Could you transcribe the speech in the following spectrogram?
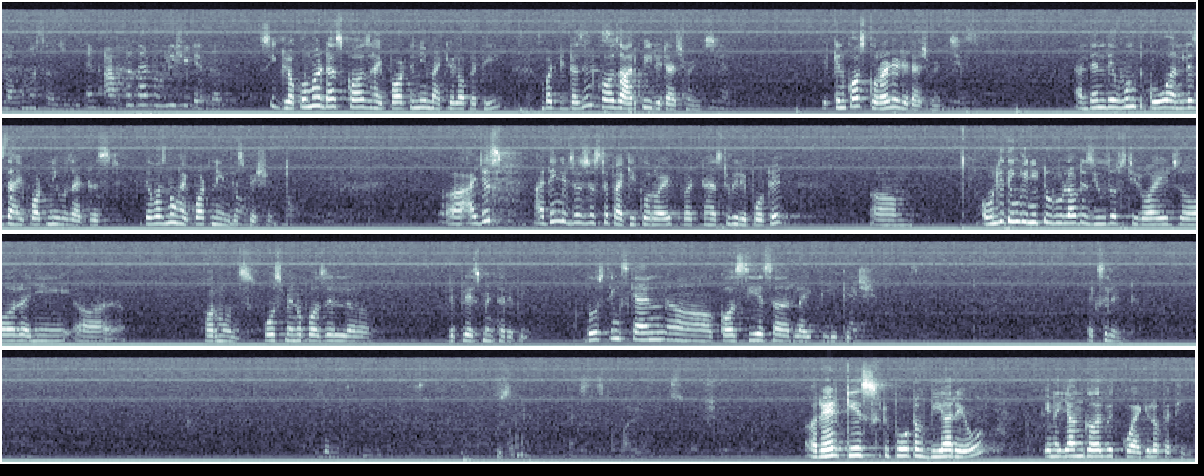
glaucoma surgery and after that only she developed. See, glaucoma does cause hypotony maculopathy, but it doesn't cause RP detachments. Yeah. It can cause choroidal detachments. Yes. And then they wouldn't go unless the hypotony was addressed. There was no hypotony in this patient. Uh, I just, I think it was just a pachychoroid, but has to be reported. Um, only thing we need to rule out is use of steroids or any uh, hormones, postmenopausal uh, replacement therapy. Those things can uh, cause CSR like leakage. Excellent. Who's the next? A rare case report of BRAO in a young girl with coagulopathy.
